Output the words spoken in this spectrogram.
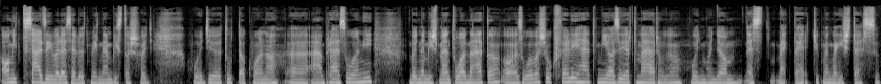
amit száz évvel ezelőtt még nem biztos, hogy, hogy tudtak volna ábrázolni, vagy nem is ment volna át az olvasók felé, hát mi azért már, hogy mondjam, ezt megtehetjük, meg meg is tesszük.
